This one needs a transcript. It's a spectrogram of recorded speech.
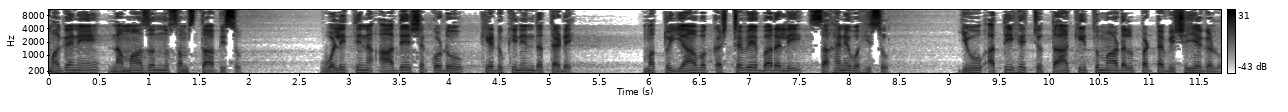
ಮಗನೇ ನಮಾಜನ್ನು ಸಂಸ್ಥಾಪಿಸು. ಒಳಿತಿನ ಆದೇಶ ಕೊಡು ಕೆಡುಕಿನಿಂದ ತಡೆ. ಮತ್ತು ಯಾವ ಕಷ್ಟವೇ ಬರಲಿ ಸಹನೆ ವಹಿಸು. ಇವು ಅತಿ ಹೆಚ್ಚು ತಾಕೀತು ಮಾಡಲ್ಪಟ್ಟ ವಿಷಯಗಳು.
